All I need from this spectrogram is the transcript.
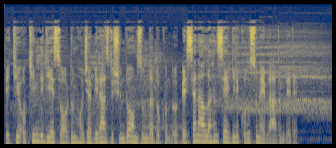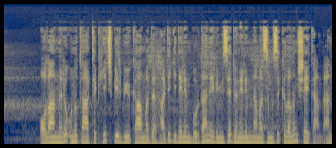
Peki o kimdi diye sordum hoca biraz düşündü omzumda dokundu ve sen Allah'ın sevgili kulusun evladım dedi. Olanları unut artık hiçbir büyük kalmadı hadi gidelim buradan evimize dönelim namazımızı kılalım şeytandan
